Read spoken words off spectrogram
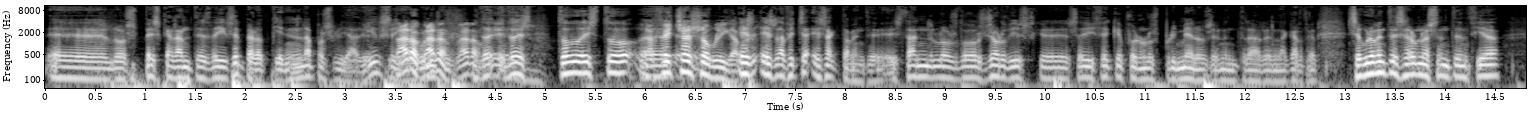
eh, los pescan antes de irse, pero tienen la posibilidad de irse. Claro, claro, claro. Entonces, todo esto... La fecha es obligada. Es, la fecha, exactamente. Están los dos Jordis, que se dice que fueron los primeros en entrar en la cárcel. Seguramente será una sentencia eh,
